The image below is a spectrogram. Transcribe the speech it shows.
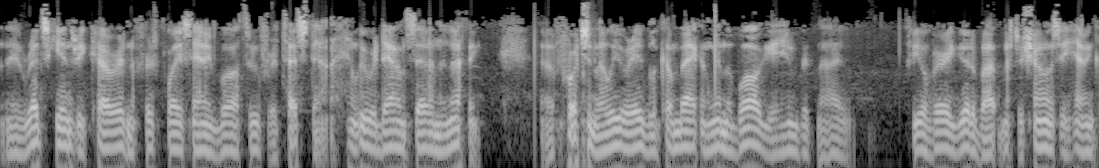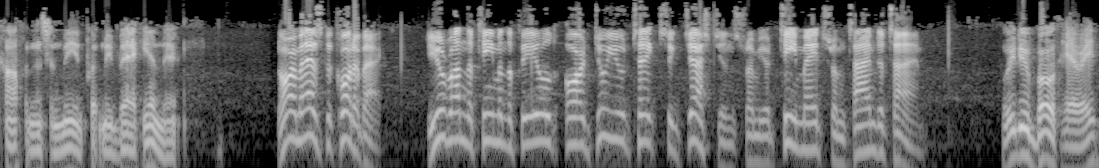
The Redskins recovered, and the first play Sammy Baugh threw for a touchdown, and we were down seven to nothing. Uh, fortunately, we were able to come back and win the ball game, but I feel very good about Mr. Shaughnessy having confidence in me and putting me back in there. Norm, as the quarterback, do you run the team in the field, or do you take suggestions from your teammates from time to time? We do both, Harry.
